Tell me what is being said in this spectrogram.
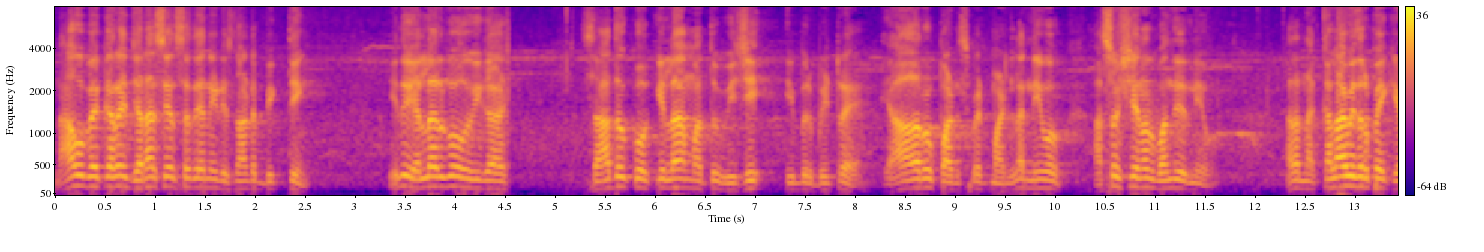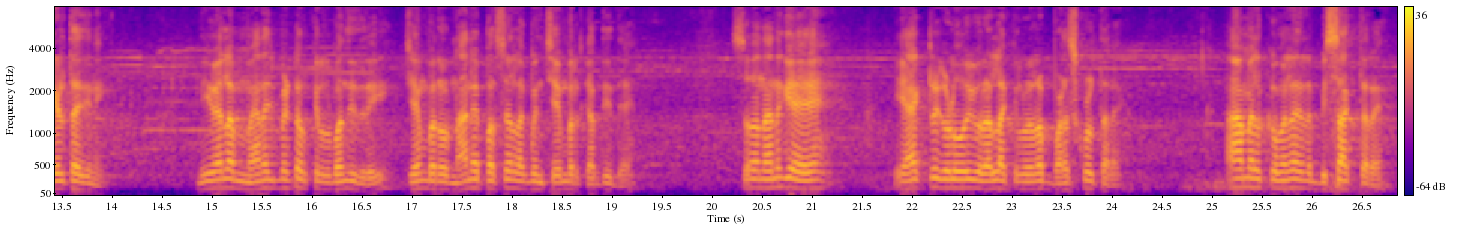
ನಾವು ಬೇಕಾದ್ರೆ ಜನ ಸೇರ್ಸೋದೇನು ಇಟ್ ಇಸ್ ನಾಟ್ ಎ ಬಿಗ್ ಥಿಂಗ್ ಇದು ಎಲ್ಲರಿಗೂ ಈಗ ಸಾಧು, ಕೋಕಿಲ ಮತ್ತು ವಿಜಿ ಇಬ್ಬರು ಬಿಟ್ರೆ ಯಾರು ಪಾರ್ಟಿಸಿಪೇಟ್ ಮಾಡಲಿಲ್ಲ. ನೀವು ಅಸೋಸಿಯೇಷನ್ ಅವ್ರು ಬಂದಿರಿ ನೀವು. ಅದನ್ನ ಕಲಾವಿದರ ಪೈ ಕೇಳ್ತಾ ಇದ್ದೀನಿ. ನೀವೆಲ್ಲ ಮ್ಯಾನೇಜ್ಮೆಂಟ್ ಅವ್ರು ಕೆಲವ್ರು ಬಂದಿದ್ರಿ. ಚೇಂಬರ್ ಅವ್ರು, ನಾನೇ ಪರ್ಸನಲ್ ಆಗಿ ಬಂದು ಚೇಂಬರ್ ಕರೆದಿದ್ದೆ. ಸೊ ನನಗೆ ಈ ಆ್ಯಕ್ಟ್ರಿಗಳು ಇವರೆಲ್ಲ ಕೆಲವರೆಲ್ಲ ಬಳಸ್ಕೊಳ್ತಾರೆ. ಆಮೇಲೆ ಕೊಮೇಲೆ ಬಿಸಾಕ್ತಾರೆ.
